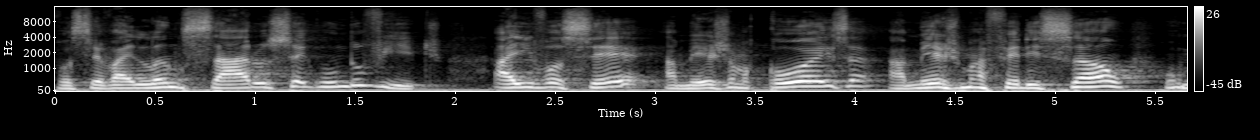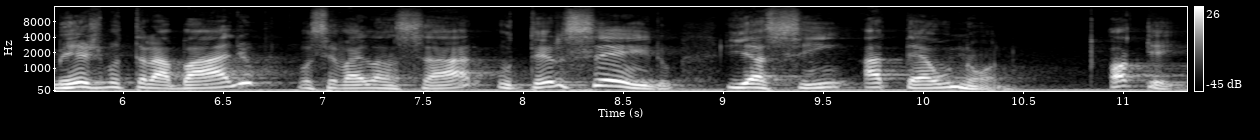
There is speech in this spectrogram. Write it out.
você vai lançar o segundo vídeo. Aí você, a mesma coisa, a mesma aferição, o mesmo trabalho, você vai lançar o terceiro e assim até o nono. Ok.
